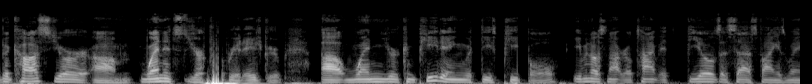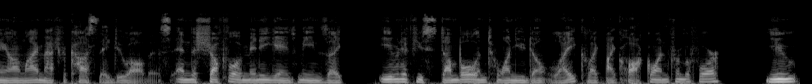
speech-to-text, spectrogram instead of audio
because you're, um, when it's your appropriate age group, uh, when you're competing with these people, even though it's not real time, it feels as satisfying as winning an online match because they do all this. And the shuffle of mini games means like, even if you stumble into one you don't like, like my clock one from before, you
